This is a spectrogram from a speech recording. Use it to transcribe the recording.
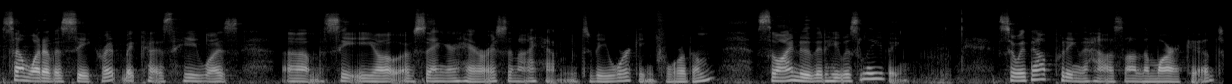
somewhat of a secret because he was um, CEO of Sanger Harris and I happened to be working for them. So I knew that he was leaving. So without putting the house on the market,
